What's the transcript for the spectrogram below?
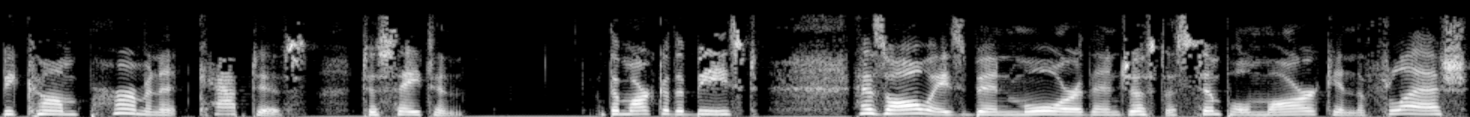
become permanent captives to Satan. The mark of the beast has always been more than just a simple mark in the flesh.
